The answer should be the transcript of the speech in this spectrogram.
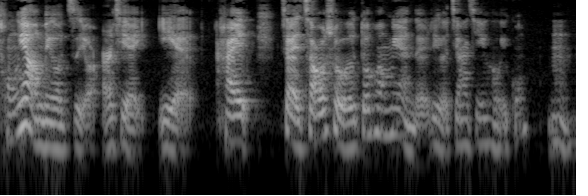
同样没有自由，而且也还在遭受多方面的这个夹击和围攻。嗯。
